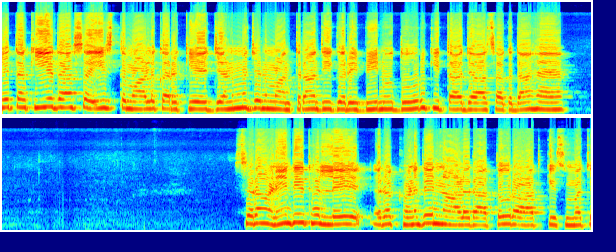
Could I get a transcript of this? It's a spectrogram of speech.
ਕਿ ਤਕੀਏ ਦਾ ਸਹੀ ਇਸਤੇਮਾਲ ਕਰਕੇ ਜਨਮ ਜਨਮਾਂਤਰਾਂ ਦੀ ਗਰੀਬੀ ਨੂੰ ਦੂਰ ਕੀਤਾ ਜਾ ਸਕਦਾ ਹੈ। ਸਰਾਣੇ ਦੇ ਥੱਲੇ ਰੱਖਣ ਦੇ ਨਾਲ ਰਾਤੋਂ ਰਾਤ ਕਿਸਮਤ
